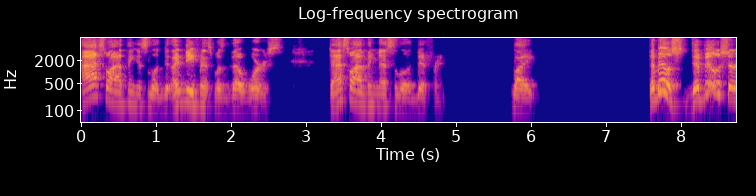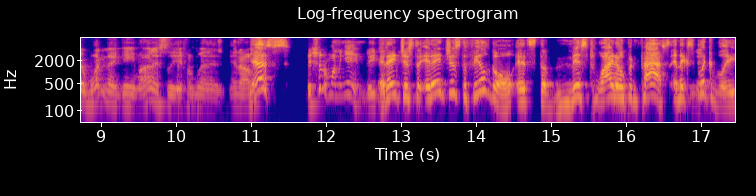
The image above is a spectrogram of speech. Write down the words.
That's why I think it's a little. Their defense was the worst. That's why I think that's a little different. Like the Bills, the Bills should have won that game. Honestly, if I'm to you know, yes, they should have won the game. Just, it ain't just the, it ain't just the field goal; it's the missed wide open pass inexplicably yeah.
